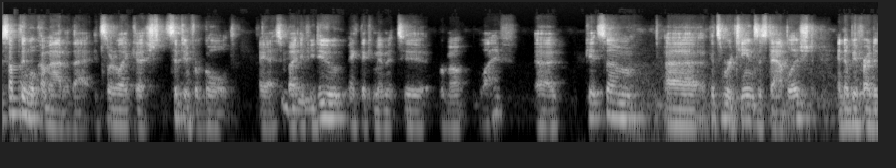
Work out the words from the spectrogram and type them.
something will come out of that. It's sort of like a sifting for gold, I guess. But if Mhm. you do make the commitment to remote life, uh, get some uh, get some routines established, and don't be afraid to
